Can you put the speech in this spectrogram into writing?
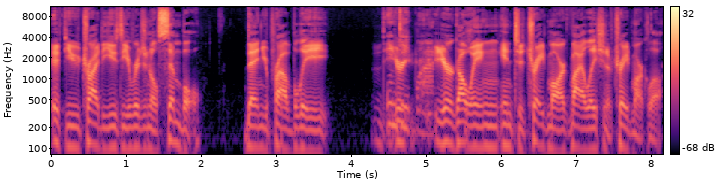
if you tried to use the original symbol, then you're probably you're you're going into trademark violation of trademark law.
